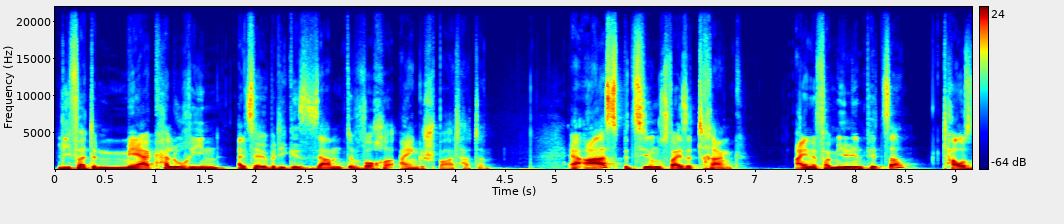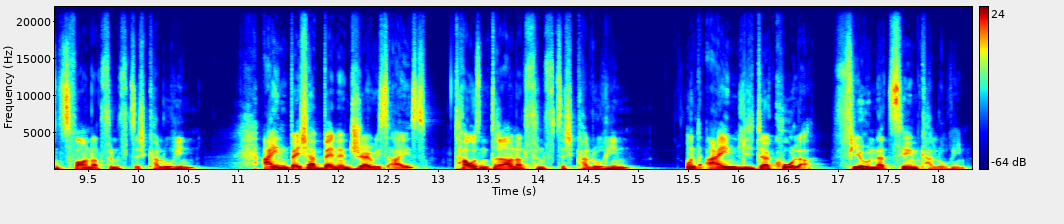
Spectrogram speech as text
lieferte mehr Kalorien, als er über die gesamte Woche eingespart hatte. Er aß bzw. trank eine Familienpizza, 1250 Kalorien, ein Becher Ben Jerry's Eis, 1350 Kalorien und ein Liter Cola, 410 Kalorien.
